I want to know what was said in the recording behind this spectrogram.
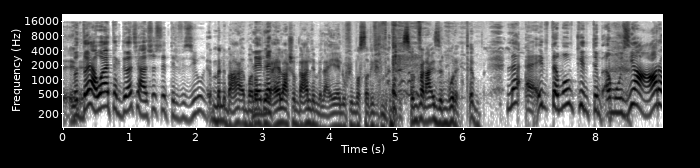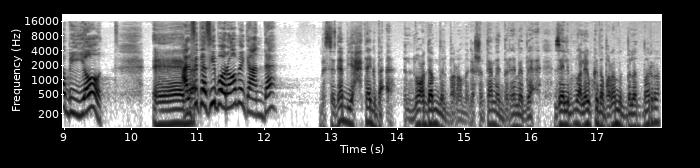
بتضيع وقتك دلوقتي على شاشة التلفزيون. ما أنا بربي العيال عشان بعلم العيال وفي مصاريف المدرسة. فأنا عايز المرتب. لا أنت ممكن تبقى مذيع عربيات. آه على فكرة في برامج عن ده بس ده بيحتاج بقى النوع ده من البرامج عشان تعمل برنامج بقى زي اللي بنقول عليهم كده برامج بلاد بره.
